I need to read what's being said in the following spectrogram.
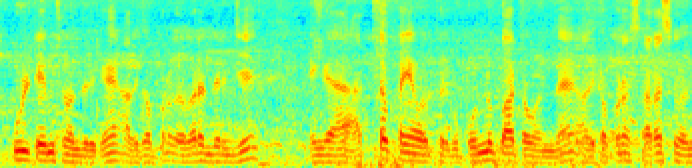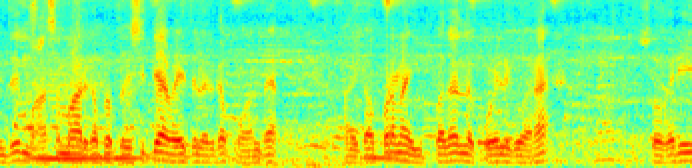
ஸ்கூல் டைம்ஸ் வந்திருக்கேன். அதுக்கப்புறம் விவரம் தெரிஞ்சு எங்கள் அத்தை பையன் ஒருத்தருக்கு பொண்ணு பார்க்க வந்தேன். அதுக்கப்புறம் சரசு வந்து மாசமாக இருக்கப்ப பிரசித்தியா வயத்தில் இருக்கப்போ வந்தேன். அதுக்கப்புறம் நான் இப்போ தான் இந்த கோயிலுக்கு வரேன். So very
